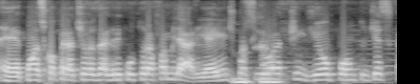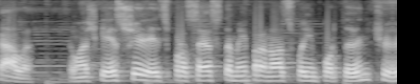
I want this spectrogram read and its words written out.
é, é, com as cooperativas da agricultura familiar. E aí a gente conseguiu atingir o ponto de escala. Então, acho que este, esse processo também para nós foi importante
